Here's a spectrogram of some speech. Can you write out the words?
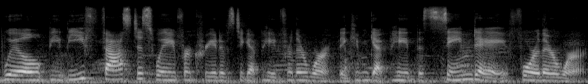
will be the fastest way for creatives to get paid for their work. They can get paid the same day for their work.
